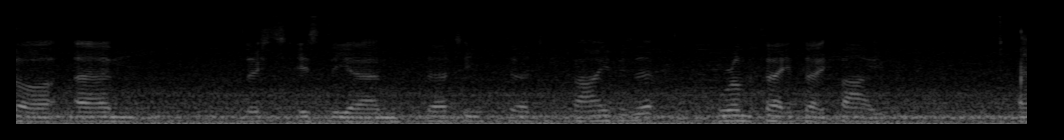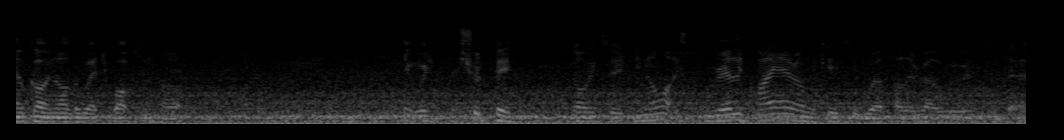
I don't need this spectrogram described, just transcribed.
So, um, this is the um, 1335, is it? We're on the 1335. And I'm going all the way to Oxenhope. I think we should be going to. You know what? It's really quiet on the Keighley-Worth Valley Railway today.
